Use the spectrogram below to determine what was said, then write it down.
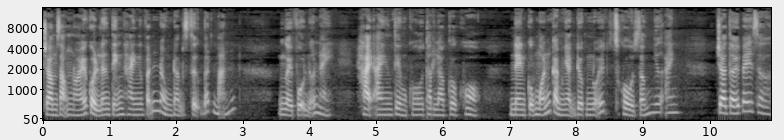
Trong giọng nói của Lương Tĩnh Hành vẫn nồng đậm sự bất mãn. Người phụ nữ này, hại anh tìm cô thật là cực khổ, nên cũng muốn cảm nhận được nỗi khổ giống như anh. Cho tới bây giờ,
